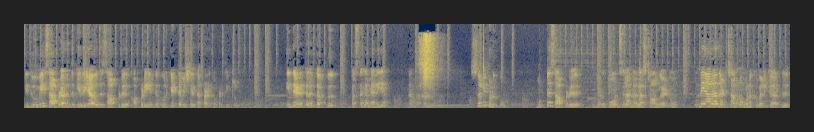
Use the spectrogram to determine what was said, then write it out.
எதுவுமே சாப்பிடாததுக்கு எதையாவது சாப்பிடு அப்படின்னு ஒரு கெட்ட விஷயத்த பழக்கப்படுத்திட்டு இருக்கோம். இந்த இடத்துல தப்பு பசங்க மேலேயா? நம்ம மேலேயா? சொல்லி கொடுப்போம். முட்டை சாப்பிடு. உன்னோட போன்ஸ் எல்லாம் நல்லா ஸ்ட்ராங் ஆயிடும். உன்னை யாராவது அடிச்சாங்கன்னா உனக்கு வலிக்காது.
